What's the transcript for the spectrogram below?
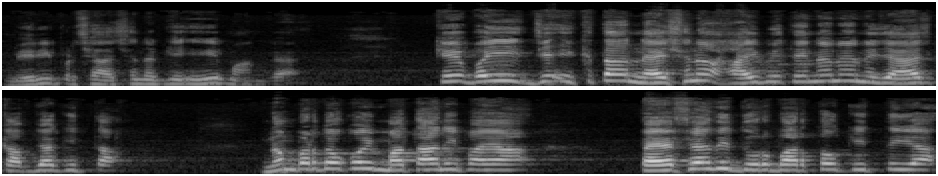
ਮੇਰੀ ਪ੍ਰਸ਼ਾਸਨ ਅੱਗੇ ਇਹ ਮੰਗ ਹੈ ਕਿ ਬਈ ਜੇ ਇੱਕ ਤਾਂ ਨੈਸ਼ਨਲ ਹਾਈਵੇ ਤੇ ਇਹਨਾਂ ਨੇ ਨਜਾਇਜ਼ ਕਬਜ਼ਾ ਕੀਤਾ, ਨੰਬਰ ਤੋਂ ਕੋਈ ਮਤਾ ਨਹੀਂ ਪਾਇਆ, ਪੈਸਿਆਂ ਦੀ ਦੁਰਵਰਤੋਂ ਕੀਤੀ ਆ,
